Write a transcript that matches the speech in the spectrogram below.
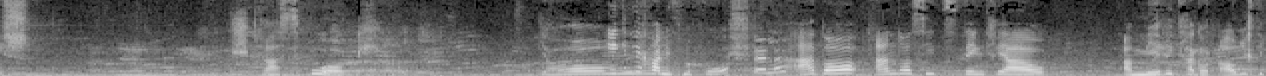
ist. Straßburg. Ja. Irgendwie kann ich es mir vorstellen. Aber andererseits denke ich auch, Amerika geht auch richtig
